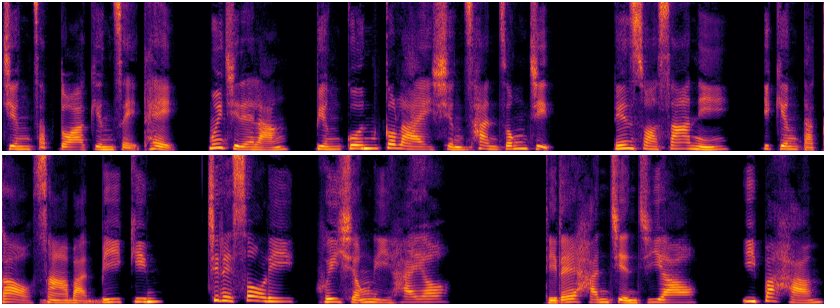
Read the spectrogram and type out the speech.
前十大经济体，每一个人平均国内生产总值连续三年已经达到三万美金，这个数字非常厉害哦。伫咧汉战之后，伊北韩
